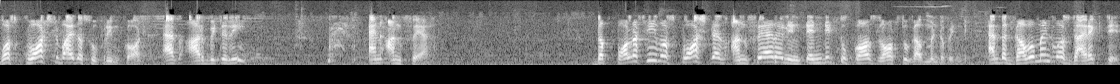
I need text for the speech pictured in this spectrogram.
was quashed by the Supreme Court as arbitrary and unfair. The policy was quashed as unfair and intended to cause loss to government of India. And the government was directed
